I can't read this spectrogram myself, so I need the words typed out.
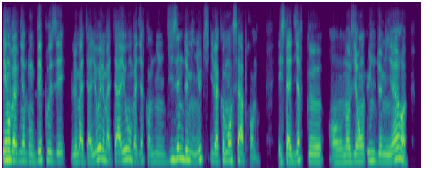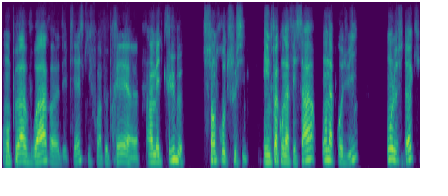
Et on va venir donc déposer le matériau. Et le matériau, on va dire qu'en une dizaine de minutes, il va commencer à prendre. Et c'est-à-dire qu'en environ une demi-heure, on peut avoir euh, des pièces qui font à peu près euh, un mètre cube sans trop de soucis. Et une fois qu'on a fait ça, on a produit, on le stocke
